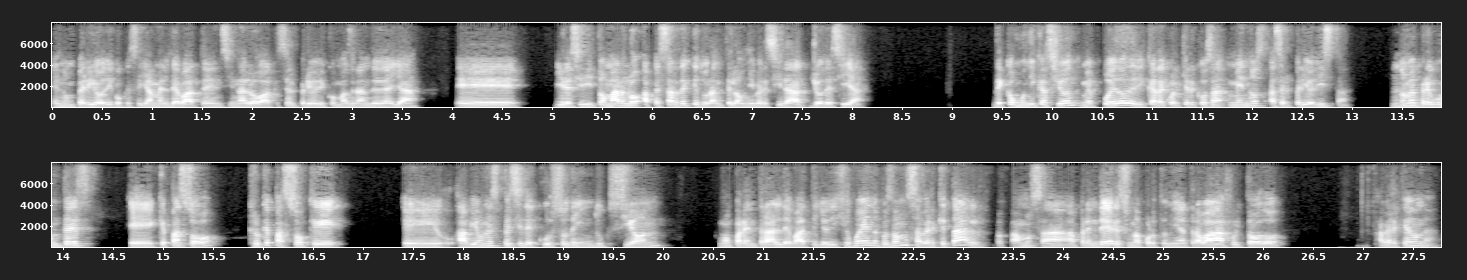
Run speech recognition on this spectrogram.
en un periódico que se llama El Debate en Sinaloa, que es el periódico más grande de allá, eh, y decidí tomarlo a pesar de que durante la universidad yo decía, de comunicación me puedo dedicar a cualquier cosa menos a ser periodista. No me preguntes eh, qué pasó. Creo que pasó que eh, había una especie de curso de inducción como para entrar al debate. Yo dije, bueno, pues vamos a ver qué tal. Vamos a aprender, es una oportunidad de trabajo y todo. A ver qué onda.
